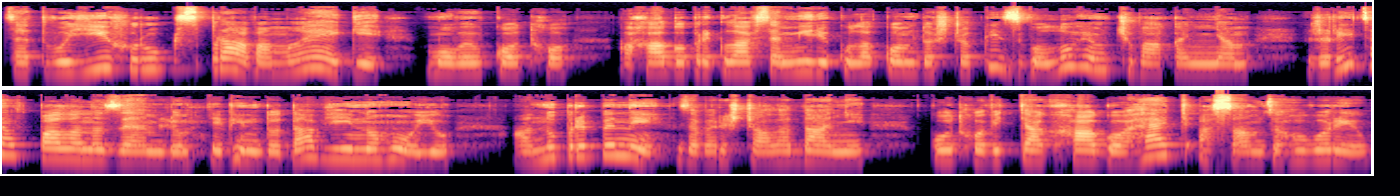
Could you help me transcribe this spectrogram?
Це твоїх рук справа, Маегі, мовив Котхо, а Хаго приклався мірі кулаком до щоки з вологим чваканням. Жриця впала на землю, і він додав їй ногою. Ану, припини, заверещала Дані. Котхо відтяг Хаго геть, а сам заговорив.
